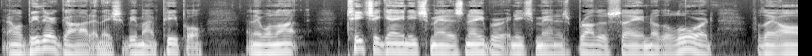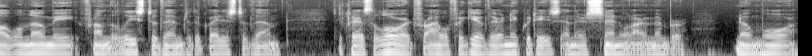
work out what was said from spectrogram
And I will be their God, and they shall be my people. And they will not teach again each man his neighbor and each man his brother, saying, Know the Lord, for they all will know me, from the least of them to the greatest of them, declares the Lord. For I will forgive their iniquities, and their sin will I remember no more.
